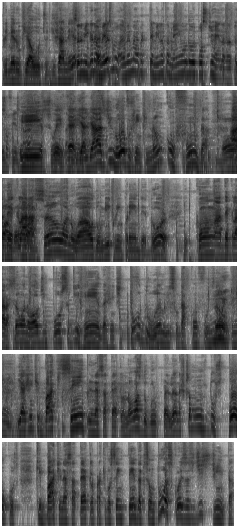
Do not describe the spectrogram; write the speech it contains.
primeiro dia útil de janeiro. Se não me engano, é, né? o mesmo, é a mesma época que termina também o do imposto de renda né, da pessoa física. né? Isso, é, é. Também, E né? aliás, de novo, gente, não confunda Boa, a declaração anual do microempreendedor com a declaração anual de imposto de renda. Gente, todo ano isso dá confusão. Muito, muito. E a gente bate sempre nessa tecla. Nós do Grupo Perlano, acho que somos um dos poucos que bate nessa tecla para que você entenda que são duas coisas distintas.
